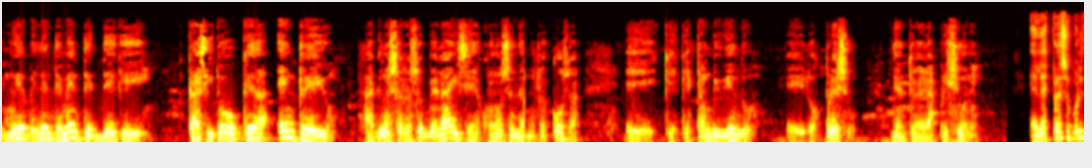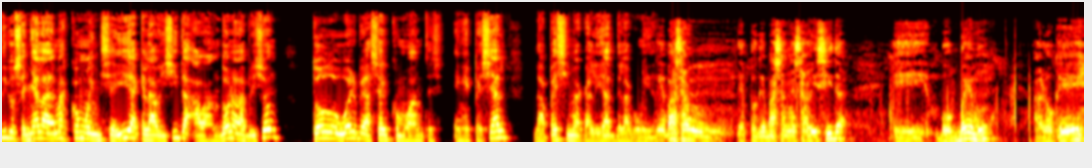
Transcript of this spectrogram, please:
Muy dependientemente de que casi todo queda entre ellos. Aquí no se resuelve nada y se desconocen de muchas cosas eh, que, que, están viviendo los presos dentro de las prisiones. El expreso político señala además cómo enseguida que la visita abandona la prisión, todo vuelve a ser como antes, en especial la pésima calidad de la comida. pasan, después que pasan esas visitas, eh, volvemos a lo que es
